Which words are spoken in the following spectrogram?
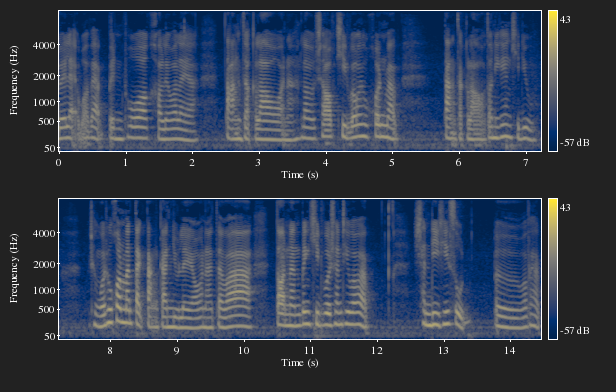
ด้วยแหละว่าแบบเป็นพวกเขาเรียกว่าอะไรอะต่างจากเราอะนะเราชอบคิดว่าทุกคนแบบต่างจากเรา ตอนนี้ก็ยังคิดอยู่ ถึงว่าทุกคนมันแตกต่างกันอยู่แล้วนะ แต่ว่าตอนนั้นเป็นคิดเวอร์ชันที่ว่าแบบ ฉันดีที่สุด เออ ว่าแบบ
